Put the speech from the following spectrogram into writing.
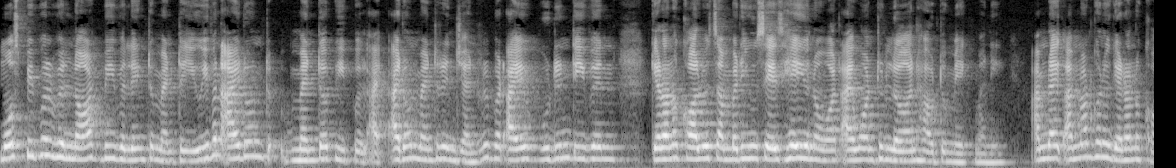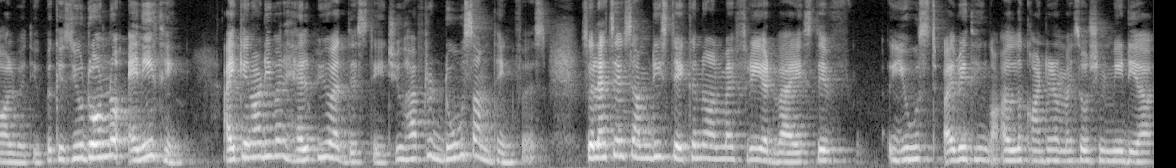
most people will not be willing to mentor you. Even I don't mentor people. I, I don't mentor in general, but I wouldn't even get on a call with somebody who says, hey, you know what, I want to learn how to make money. I'm like, I'm not going to get on a call with you because you don't know anything. I cannot even help you at this stage. You have to do something first. So let's say if somebody's taken on my free advice, they've used everything all the content on my social media.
